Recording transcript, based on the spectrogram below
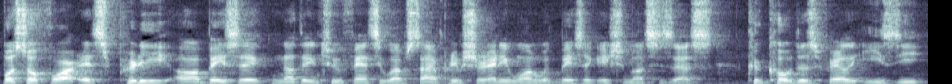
But so far, it's pretty uh, basic, nothing too fancy website. I'm pretty sure anyone with basic HTML CSS could code this fairly easy.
